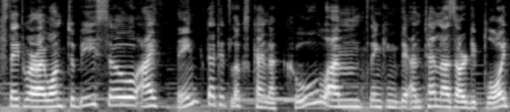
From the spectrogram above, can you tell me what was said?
state where I want to be, so I think that it looks kind of cool. I'm thinking the antennas are deployed.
